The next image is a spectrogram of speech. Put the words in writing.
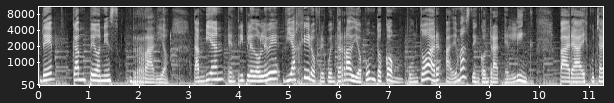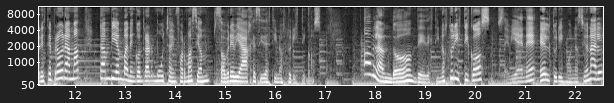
de Campeones Radio. También en www.viajerofrecuenteradio.com.ar, además de encontrar el link para escuchar este programa, también van a encontrar mucha información sobre viajes y destinos turísticos. Hablando de destinos turísticos, se viene el turismo nacional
